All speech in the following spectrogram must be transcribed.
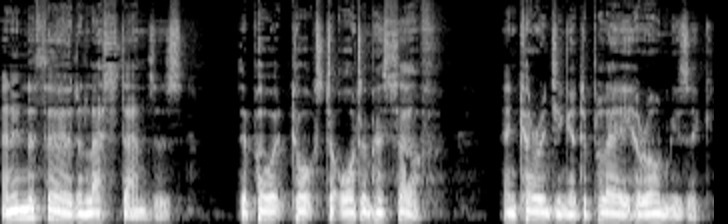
And in the third and last stanzas, the poet talks to autumn herself encouraging her to play her own music,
